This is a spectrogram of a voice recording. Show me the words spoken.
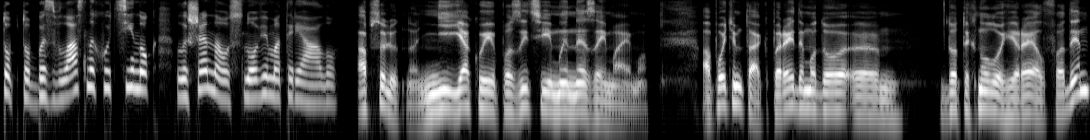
Тобто без власних оцінок, лише на основі матеріалу. Абсолютно. Ніякої позиції ми не займаємо. А потім так, перейдемо до, е, до технології RELF-1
